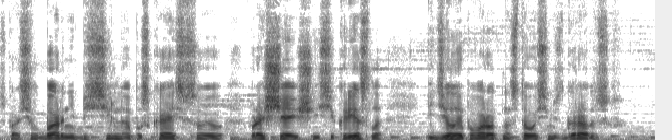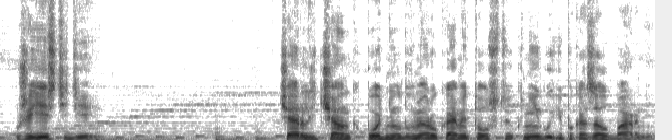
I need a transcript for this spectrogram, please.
Спросил Барни, бессильно опускаясь в свое вращающееся кресло и делая поворот на 180 градусов. «Уже есть идеи?» Чарли Чанг поднял двумя руками толстую книгу и показал Барни.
